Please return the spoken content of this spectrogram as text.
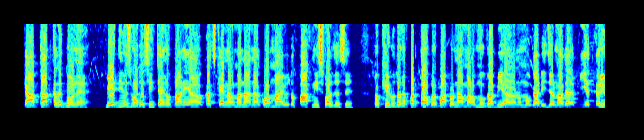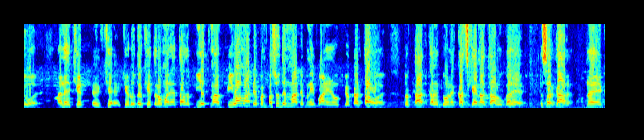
કે આપ તાત્કાલિક ધોરણે બે દિવસમાં જો સિંચાઈનું પાણી આ કચ્છ કેનાલમાં ના નાખવામાં આવ્યું તો પાક નિષ્ફળ જશે. તો ખેડૂતોને પડતા ઉપર પાટો ના મારો, મોંઘા બિયારણો મોંઘા ડીઝલમાં જ્યારે પિયત કર્યું હોય અને ખેડૂતો ખેતરોમાં રહેતા હોય તો પિયતમાં, પીવા માટે પણ, પશુધન માટે પણ એ પાણીનો ઉપયોગ કરતા હોય, તો તાત્કાલિક ધોરણે કચ્છ કેનાલ ચાલુ કરે સરકાર ને એક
